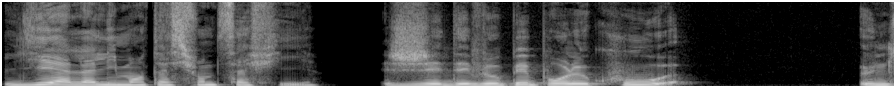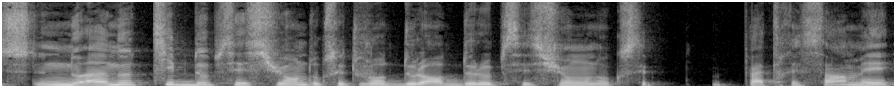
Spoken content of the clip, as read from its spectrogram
liée à l'alimentation de sa fille. J'ai développé pour le coup un autre type d'obsession, donc c'est toujours de l'ordre de l'obsession, donc c'est pas très sain, mais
